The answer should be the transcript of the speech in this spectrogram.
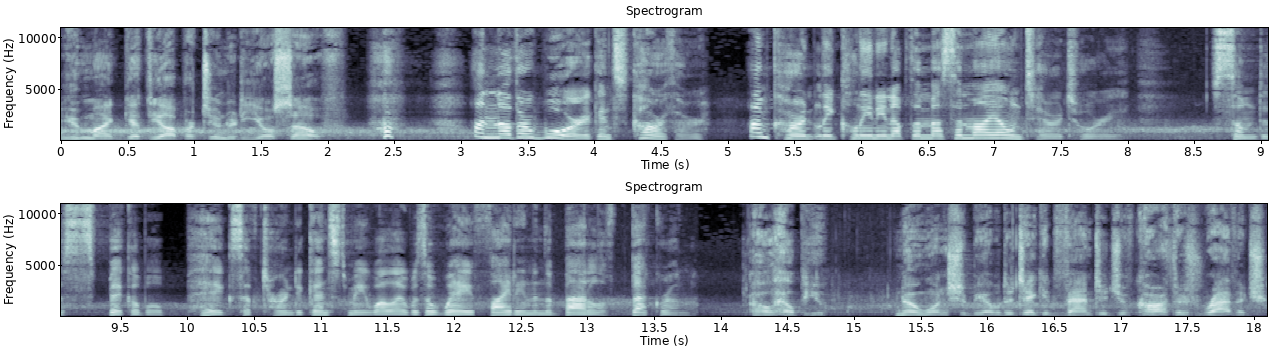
you might get the opportunity yourself. Another war against Carther. I'm currently cleaning up the mess in my own territory. Some despicable pigs have turned against me while I was away fighting in the Battle of Bekrun. I'll help you. No one should be able to take advantage of Carther's ravage.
